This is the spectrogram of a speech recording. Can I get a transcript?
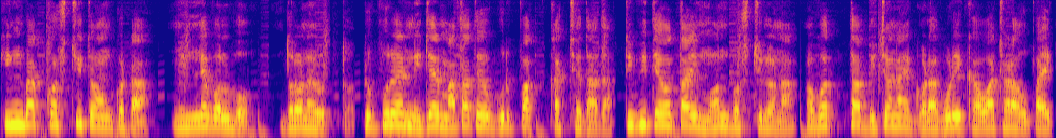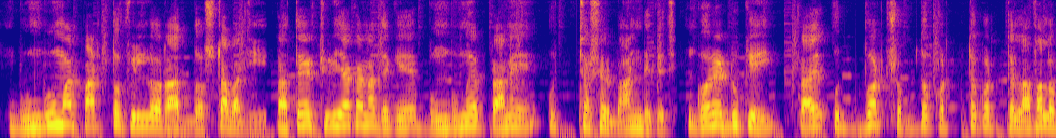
কিংবা কষ্টিত অঙ্কটা মিললে বলব? ধরনের উত্তর। টুপুরের নিজের মাথাতেও গুরপাক কাচ্ছে দাদা। টিভিতেও তাই মন বসছিল না। অগত্যা বিছানায় গোড়াগুড়ি খাওয়া ছাড়া উপায়? বুমবুমার পার্থ ফিরল রাত দশটা বাজিয়ে। রাতের চিড়িয়াখানা দেখে বুমবুমের প্রাণে উচ্ছ্বাসের বান ডেকেছে। ঘরে ঢুকেই প্রায় উদ্ভট শব্দ করতে করতে লাফালো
